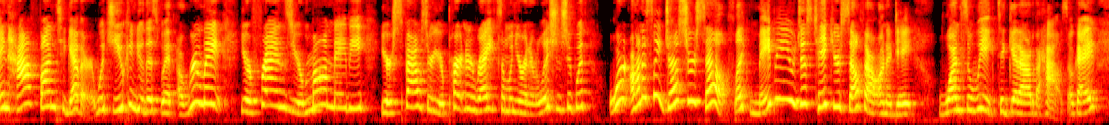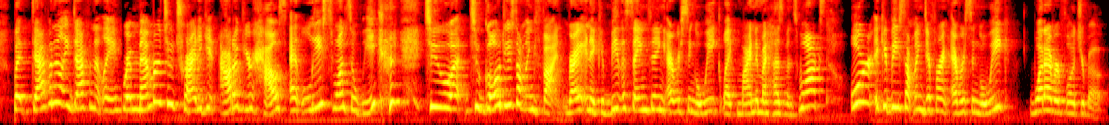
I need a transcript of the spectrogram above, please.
and have fun together, which you can do this with a roommate, your friends, your mom, maybe, your spouse or your partner, right? Someone you're in a relationship with, or honestly, just yourself. Like maybe you just take yourself out on a date once a week to get out of the house, okay? But definitely, definitely remember to try to get out of your house at least once a week to uh, to go do something fun, right? And it can be the same thing every single week, like mine and my husband's walks, or it could be something different every single week. Whatever floats your boat.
